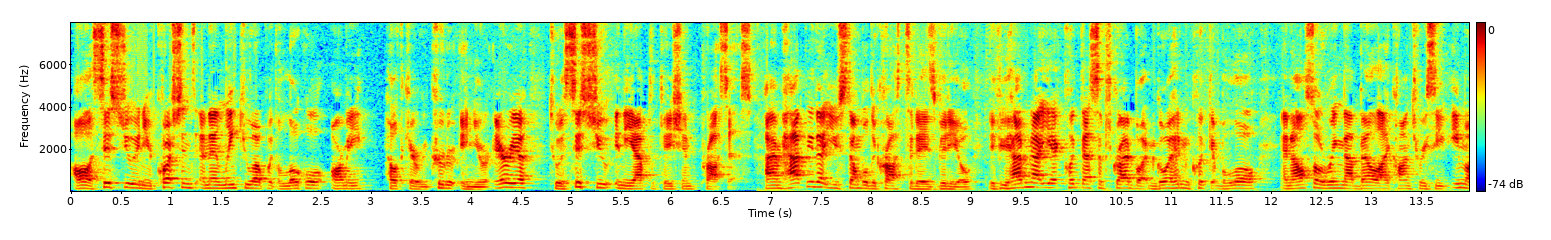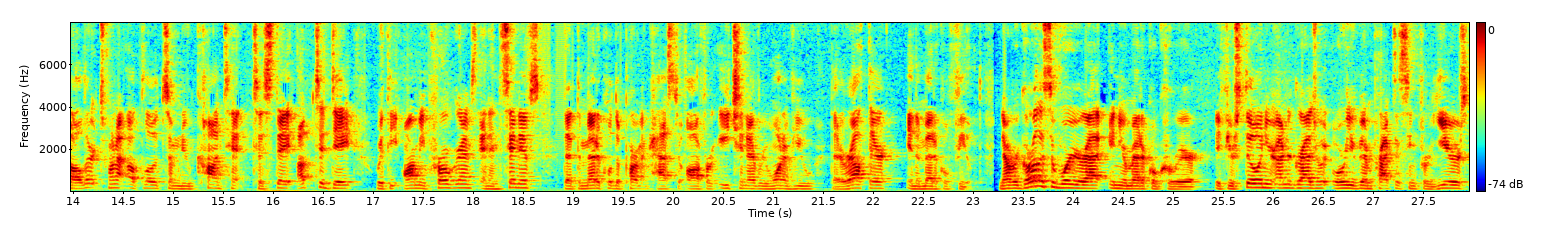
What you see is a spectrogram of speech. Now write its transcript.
I'll assist you in your questions and then link you up with a local Army healthcare recruiter in your area to assist you in the application process. I am happy that you stumbled across today's video. If you have not yet clicked that subscribe button, go ahead and click it below and also ring that bell icon to receive email alerts when I upload some new content to stay up to date with the Army programs and incentives that the medical department has to offer each and every one of you that are out there in the medical field. Now, regardless of where you're at in your medical career, if you're still in your undergraduate or you've been practicing for years,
